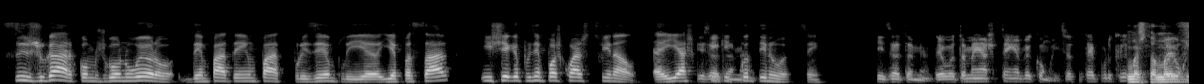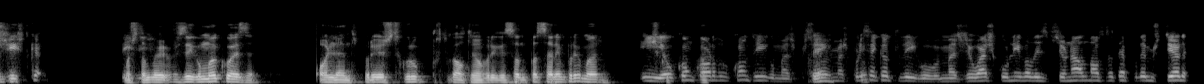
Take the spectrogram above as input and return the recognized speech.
se jogar como jogou no Euro, de empate em empate, por exemplo, e a, e a passar, e chega, por exemplo, aos quartos de final. Aí acho que Exatamente. fica e continua, sim. Exatamente, eu também acho que tem a ver com isso, até porque mas também o registro que... Mas também vos digo uma coisa, olhando para este grupo, Portugal tem a obrigação de passar em primeiro. E Desculpa. eu concordo contigo, mas percebes? Sim, mas por sim. isso é que eu te digo, mas eu acho que o nível exibicional nós até podemos ter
